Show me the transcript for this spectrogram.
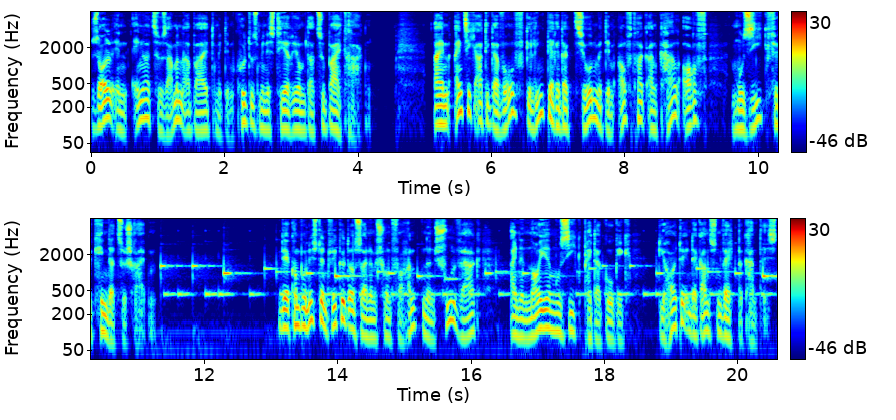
soll in enger Zusammenarbeit mit dem Kultusministerium dazu beitragen. Ein einzigartiger Wurf gelingt der Redaktion mit dem Auftrag an Karl Orff, Musik für Kinder zu schreiben. Der Komponist entwickelt aus seinem schon vorhandenen Schulwerk eine neue Musikpädagogik, die heute in der ganzen Welt bekannt ist.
